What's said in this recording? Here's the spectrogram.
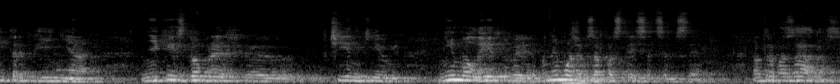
ні терпіння, ні якихось добрих е, вчинків, ні молитви. Ми не можемо запастися цим всім. Нам треба зараз.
